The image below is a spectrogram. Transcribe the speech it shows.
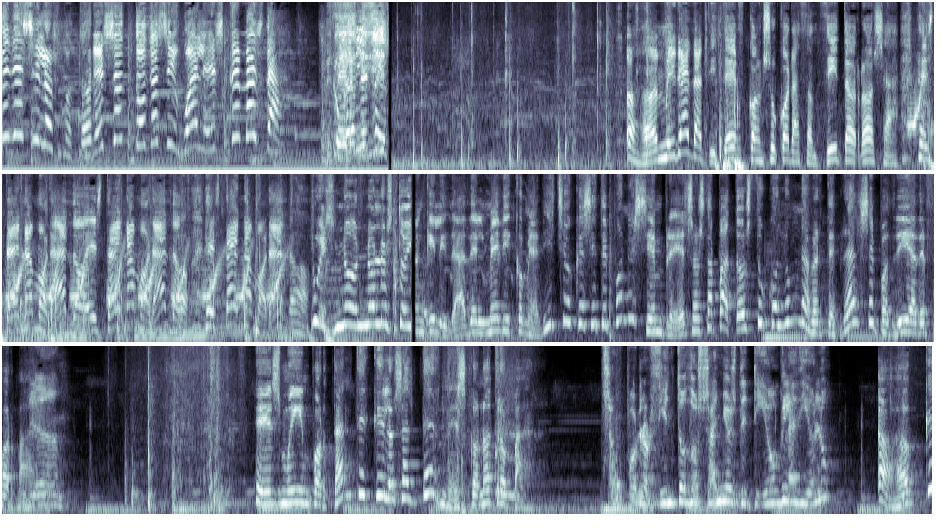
ruedas y los motores son todos iguales. ¿Qué más da? Oh, mirad a Titef con su corazoncito rosa. Está enamorado, está enamorado, está enamorado. Pues no, no lo estoy. Tranquilidad, el médico me ha dicho que si te pones siempre esos zapatos, tu columna vertebral se podría deformar. Es muy importante que los alternes con otro par. ¿Son por los 102 años de tío Gladiolo? Oh, qué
